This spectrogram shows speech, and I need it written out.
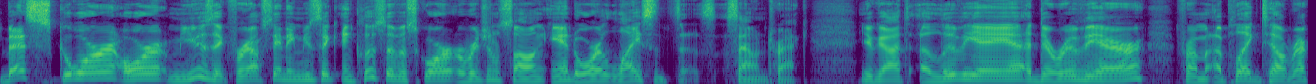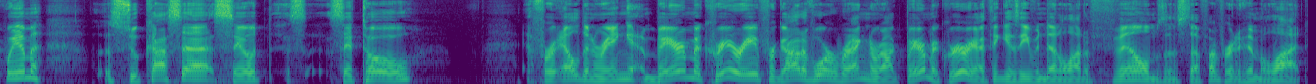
Best score or music for outstanding music, inclusive of score, original song, and or licenses soundtrack. You've got Olivier Deriviere from A Plague Tale Requiem, Sukasa Seto for Elden Ring, Bear McCreary for God of War Ragnarok. Bear McCreary, I think, has even done a lot of films and stuff. I've heard of him a lot.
